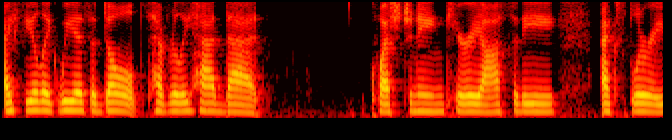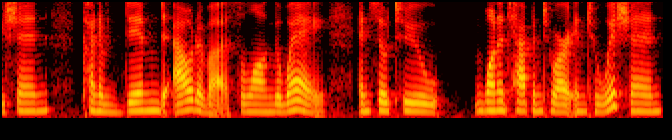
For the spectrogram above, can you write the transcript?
I feel like we as adults have really had that questioning, curiosity, exploration kind of dimmed out of us along the way. And so to want to tap into our intuition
